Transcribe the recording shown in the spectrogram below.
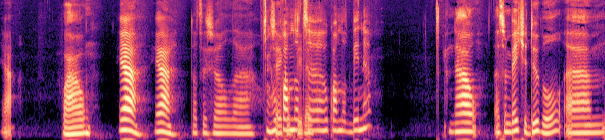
Ja, Wauw. ja, ja dat is wel. eh, En hoe, zeker kwam dat, eh, hoe kwam dat binnen? Nou, dat is een beetje dubbel. Ehm,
